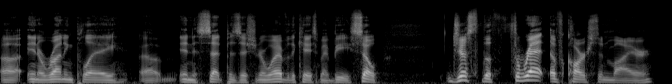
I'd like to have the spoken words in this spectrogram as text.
uh, in a running play uh, in a set position or whatever the case may be. So just the threat of Carson Meier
